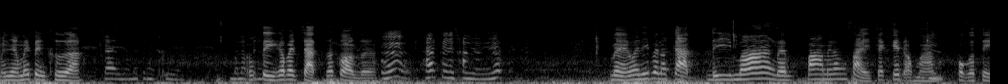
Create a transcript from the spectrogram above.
มันยังไม่เป็นเครือใช่ยังไม่เป็นเครือมันต้องเป็นตีก็ไปจัดซะก่อนเลยอืมถ้ากินคำอย่างนี้แหมวันนี้เป็นอากาศดีมากเลยป้าไม่ต้องใส่แจ็คเก็ตออกมามปกติ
